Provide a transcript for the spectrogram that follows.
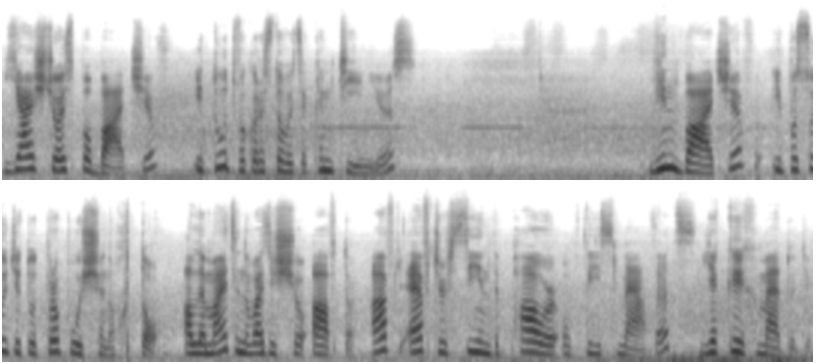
Я щось побачив, і тут використовується continuous. Він бачив, і по суті тут пропущено хто, але мається на увазі, що автор. After seeing the power of these methods, яких методів?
